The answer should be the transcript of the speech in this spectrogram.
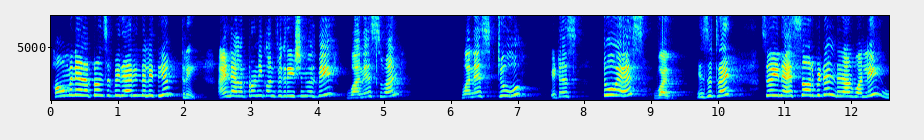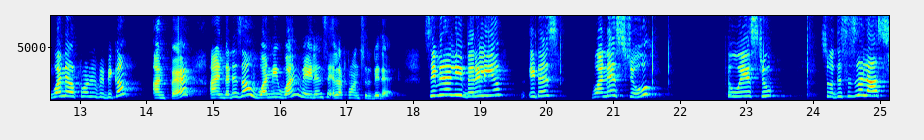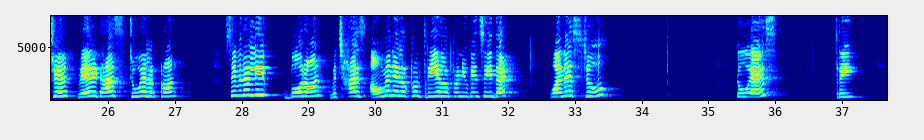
How many electrons will be there in the lithium? 3. And electronic configuration will be 1s1, 1s2, it is 2s1. Is it right? So, in s orbital, there are only one electron will become unpaired and that is a only one valence electrons will be there. Similarly, beryllium, it is 1s2, 2s2. So, this is the last shell where it has 2 electron. Similarly, boron which has how many electron? 3 electron you can see that 1s2, 2s3.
